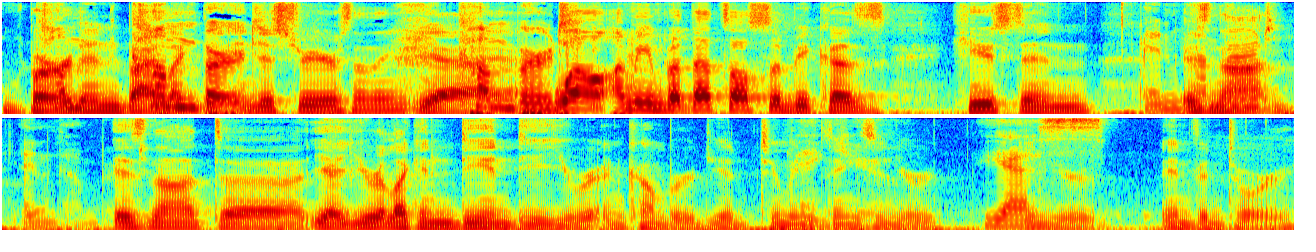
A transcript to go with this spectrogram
burdened by like the industry or something. Yeah, yeah. Cumbered. Well, I mean, but that's also because Houston is not Encumbered? Encumbered. is not. Uh, yeah, you were like in D and D. You were encumbered. You had too many Thank things you. in your Yes. in your inventory.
